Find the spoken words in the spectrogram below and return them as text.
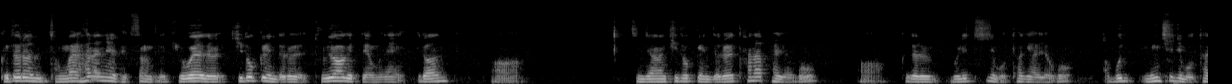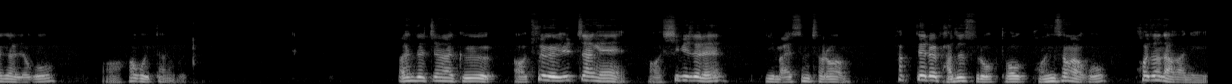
그들은 정말 하나님의 백성들, 교회들, 기독교인들을 두려워하기 때문에 이런 어, 진정한 기독교인들을 탄압하려고 어, 그들을 물리치지 못하게 하려고 어, 뭉- 뭉치지 못하게 하려고 어, 하고 있다는 거죠. 말씀드렸지만 그 어, 출애굽 1장의 어, 12절에 이 말씀처럼 학대를 받을수록 더욱 번성하고 퍼져나가니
